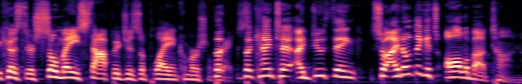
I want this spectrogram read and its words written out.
because there's so many stoppages of play and commercial but breaks. but I tell you, I do think so. I don't think it's all about time.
